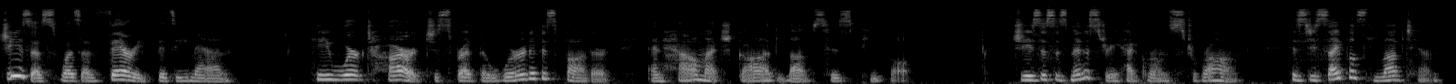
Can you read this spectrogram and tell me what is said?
Jesus was a very busy man. He worked hard to spread the word of his Father and how much God loves his people. Jesus' ministry had grown strong. His disciples loved him.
